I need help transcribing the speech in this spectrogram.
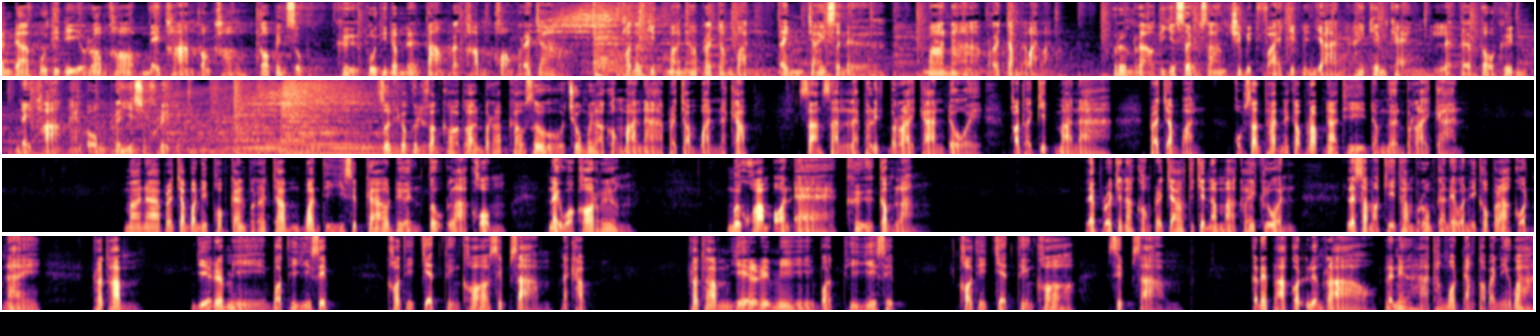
บรรดาผู้ที่ดีรอบคอบในทางของเขาก็เป็นสุข คือผู้ที่ดำเนินตามพระธรรมของพระเจ้าภารกิจมานาประจำวันเต็มใจเสนอ มานาประจำวัน เรื่องราวที่จะเสริมสร้างชีวิตฝ่ายจิตวิญญาณให้เข้มแข็งและเติบโตขึ้นในทางแห่งองค์พระเยซูคริสต์สวัสดีครับคุณผู้ฟังขอต้อนรับเข้าสู่ช่วงเวลาของมานาประจำวันนะครับ สร้างสรรค์และผลิตรายการโดยพันธกิจมานาประจำวัน ผมสันทัศน์นะครับรับหน้าที่ดำเนินรายการ มานาประจำวันนี้พบกันประจำวันที่ 29 เดือนตุลาคม ในหัวข้อเรื่อง เมื่อความอ่อนแอคือกำลัง และพระวจนะของพระเจ้าที่จะนำมาใคร่ครวญและสามัคคีทำร่วมกันในวันนี้ก็ปรากฏใน พระธรรม เยเรมีบทที่ 20 ข้อที่ 7 ถึงข้อ 13 นะครับ พระธรรมเยเรมีบทที่ 20 ข้อที่ 7 ถึงข้อ13 ก็ได้ปรากฏเรื่องราวและเนื้อหาทั้งหมดดังต่อไปนี้ว่า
